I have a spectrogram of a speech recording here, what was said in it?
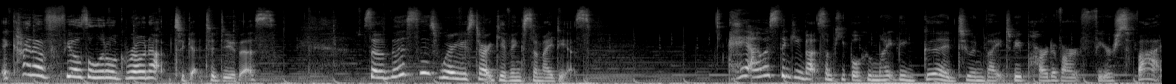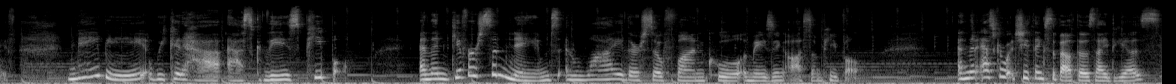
It kind of feels a little grown up to get to do this. So, this is where you start giving some ideas hey, I was thinking about some people who might be good to invite to be part of our Fierce Five. Maybe we could ha- ask these people and then give her some names and why they're so fun, cool, amazing, awesome people. And then ask her what she thinks about those ideas.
